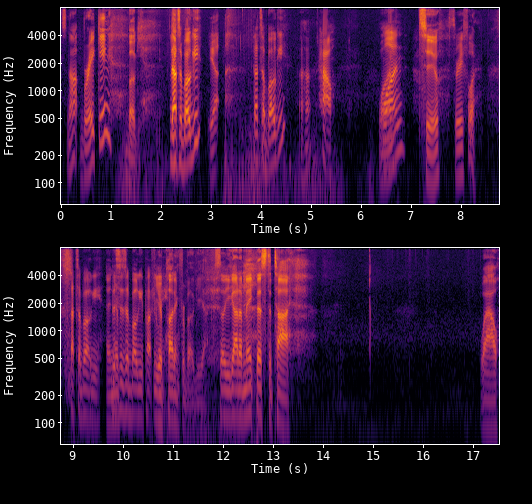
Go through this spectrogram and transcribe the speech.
It's not breaking. Bogey. That's a bogey? Yeah. That's a bogey? Uh-huh. How? One, One. two, three, four. That's a bogey. And this is a bogey putt for You're me. putting for bogey, yeah. So you got to make this to tie. Wow.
